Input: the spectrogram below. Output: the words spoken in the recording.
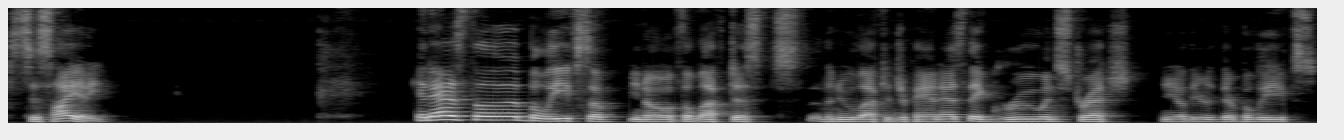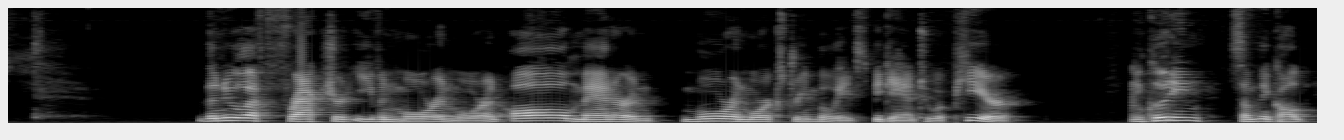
society. And as the beliefs of, you know, of the leftists, the new left in Japan, as they grew and stretched, you know, their, their beliefs, the new left fractured even more and more, and all manner and more and more extreme beliefs began to appear, including something called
